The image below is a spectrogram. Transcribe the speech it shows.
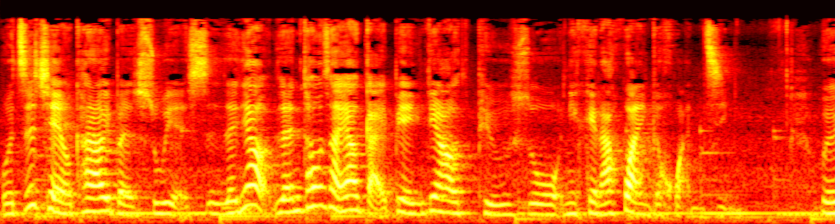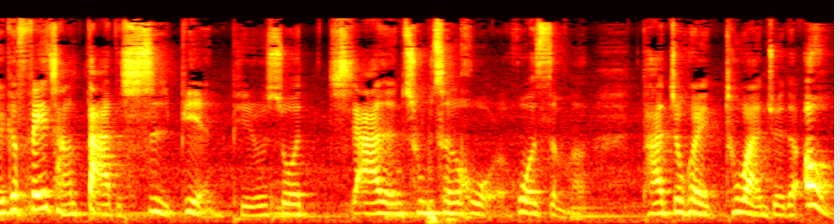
我之前有看到一本书，也是人要人通常要改变，一定要，比如说你给他换一个环境，有一个非常大的事变，比如说家人出车祸了或什么，他就会突然觉得哦，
